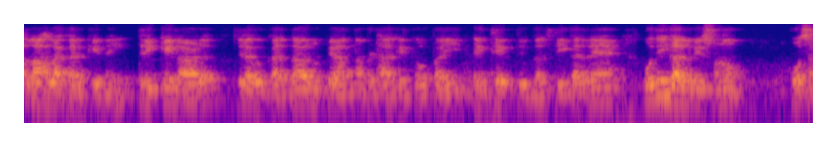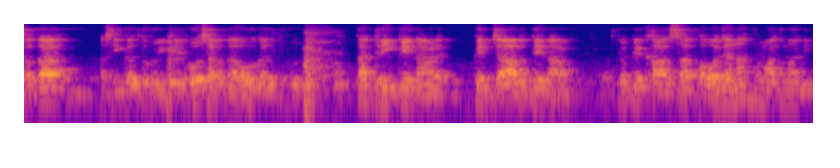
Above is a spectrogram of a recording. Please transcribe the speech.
ਹਲਾ ਹਲਾ ਕਰਕੇ ਨਹੀਂ, ਤਰੀਕੇ ਨਾਲ ਜਿਹੜਾ ਕੋਈ ਕਰਦਾ, ਉਹਨੂੰ ਪਿਆਰ ਨਾਲ ਬਿਠਾ ਕੇ ਕਹੋ, ਭਾਈ, ਇੱਥੇ ਤੂੰ ਗਲਤੀ ਕਰ ਰਿਹਾ ਹੈ। ਉਹਦੀ ਗੱਲ ਵੀ ਸੁਣੋ। ਹੋ ਸਕਦਾ ਅਸੀਂ ਗਲਤ ਹੋਈਏ, ਹੋ ਸਕਦਾ ਉਹ ਗਲਤ ਹੋਵੇ, ਤਾਂ ਤਰੀਕੇ ਨਾਲ ਕਿ ਜਾਬਤੇ ਨਾਲ, ਕਿਉਂਕਿ ਖਾਲਸਾ ਫੌਜ ਹੈ ਨਾ ਪ੍ਰਮਾਤਮਾ ਦੀ,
